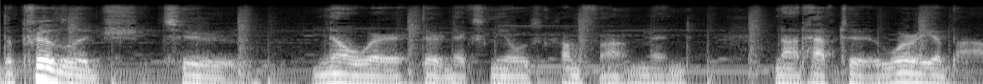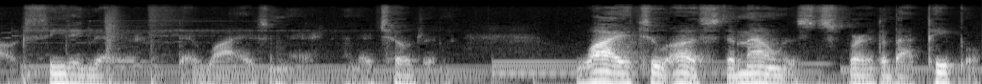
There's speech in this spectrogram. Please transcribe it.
the privilege to know where their next meals come from and not have to worry about feeding their, their wives and their, and their children. Why to us, the Maoists, were the bad people?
